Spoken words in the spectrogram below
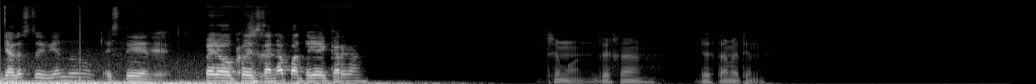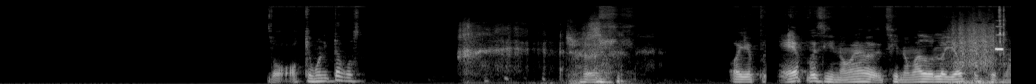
Ya lo estoy viendo. Este. Eh, Pero pues, pues está en la pantalla de carga. Simón, deja. Ya está metiendo. Oh, qué bonita voz. Oye, pues, eh, pues si no me, si no me adulo yo, pues que no.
